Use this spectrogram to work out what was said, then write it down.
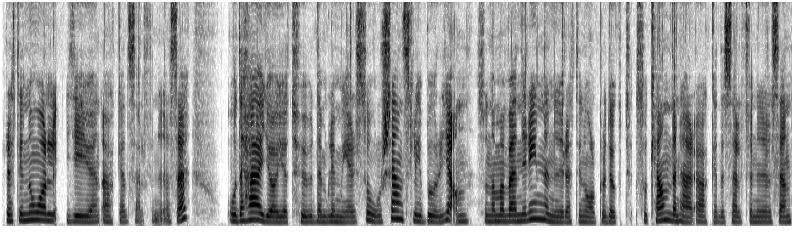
Retinol ger ju en ökad cellförnyelse och det här gör ju att huden blir mer solkänslig i början. Så när man vänjer in en ny retinolprodukt så kan den här ökade cellförnyelsen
